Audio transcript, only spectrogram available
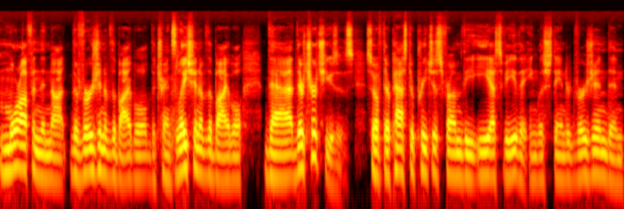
more often than not the version of the Bible, the translation of the Bible that their church uses. So if their pastor preaches from the ESV, the English Standard Version, then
